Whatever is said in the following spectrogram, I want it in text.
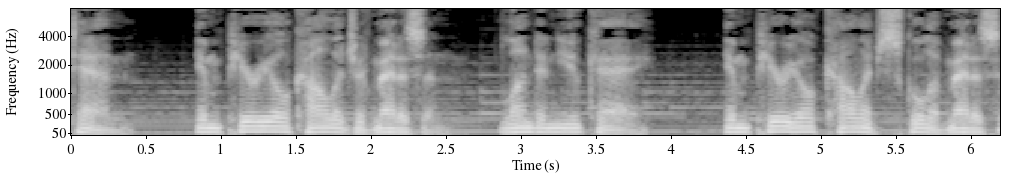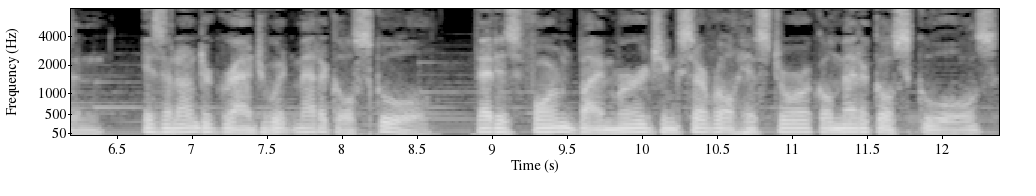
10. Imperial College of Medicine, London UK. Imperial College School of Medicine, is an undergraduate medical school, that is formed by merging several historical medical schools,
